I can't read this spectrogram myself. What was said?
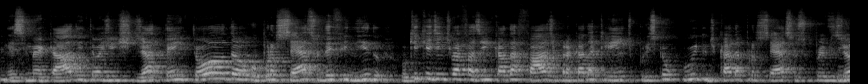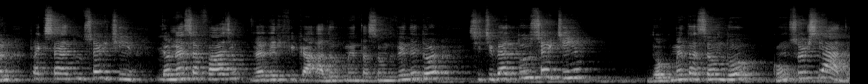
nesse mercado, então a gente já tem todo o processo definido, o que, que a gente vai fazer em cada fase para cada cliente. Por isso que eu cuido de cada processo, supervisiono para que saia tudo certinho. Então nessa fase, vai verificar a documentação do vendedor. Se tiver tudo certinho, documentação do consorciado.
